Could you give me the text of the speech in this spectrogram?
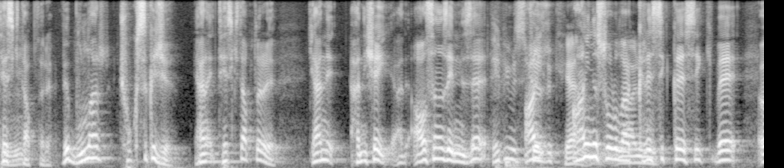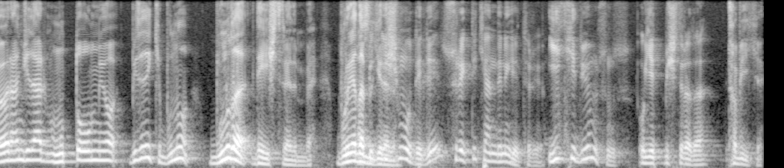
test kitapları. Ve bunlar çok sıkıcı. Yani test kitapları yani hani şey hani alsanız elinize Hepimiz çözdük yani. Aynı sorular Malum. klasik klasik ve öğrenciler mutlu olmuyor. Biz dedik ki bunu bunu da değiştirelim be. Buraya da Aslında bir girelim. iş modeli sürekli kendini getiriyor. İyi ki diyor musunuz? O 70 lirada. Tabii ki,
